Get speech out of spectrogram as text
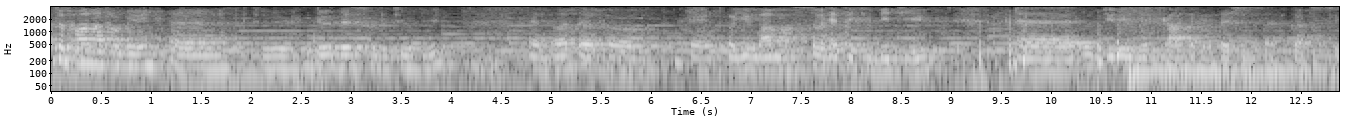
such an honor for me uh, to do this for the two of you. And also for, for, you, Mom, I'm so happy to meet you. Uh, during this counseling sessions, I've got to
